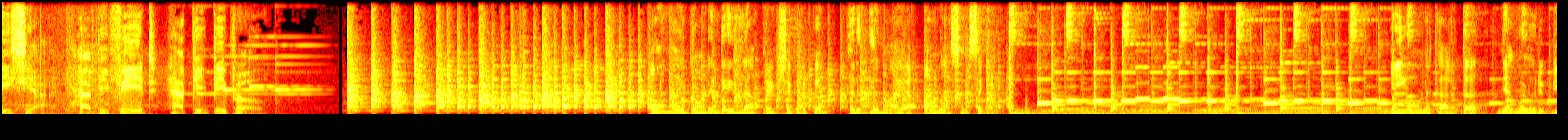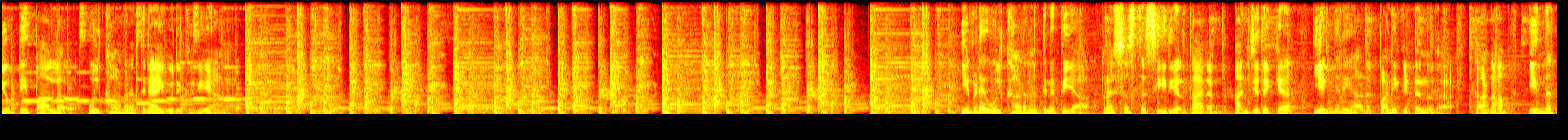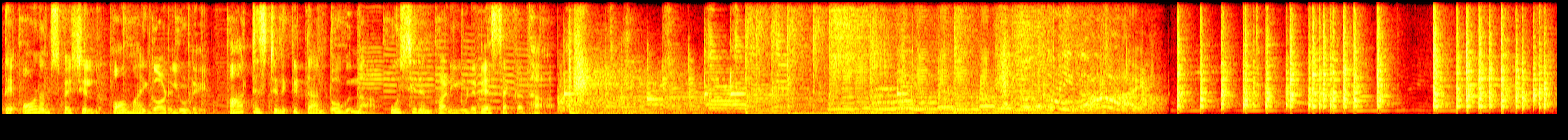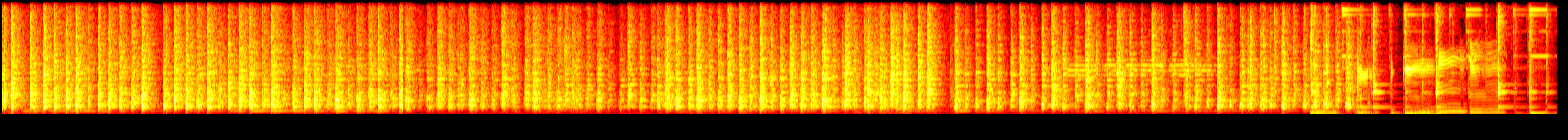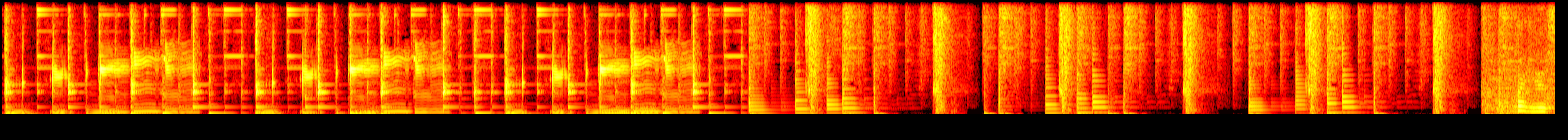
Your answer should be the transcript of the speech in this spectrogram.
Alicia. Happy feet, happy people. Oh my ഗോഡിന്റെ എല്ലാ പ്രേക്ഷകർക്കും ഹൃദ്യമായ ഓണാശംസകൾ ഈ ഓണക്കാലത്ത് ഞങ്ങൾ ഒരു ബ്യൂട്ടി പാർലർ ഉദ്ഘാടനത്തിനായി ഒരുക്കുകയാണ് ഇവിടെ ഉദ്ഘാടനത്തിനെത്തിയ പ്രശസ്ത സീരിയൽ താരം അഞ്ജിതയ്ക്ക് എങ്ങനെയാണ് പണി കിട്ടുന്നത്? കാണാം ഇന്നത്തെ ഓണം സ്പെഷ്യൽ ഓ മൈ ഗോഡിലൂടെ. ആർട്ടിസ്റ്റിന് കിട്ടാൻ പോകുന്ന ഉശിരൻ പണിയുടെ രസകഥ.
